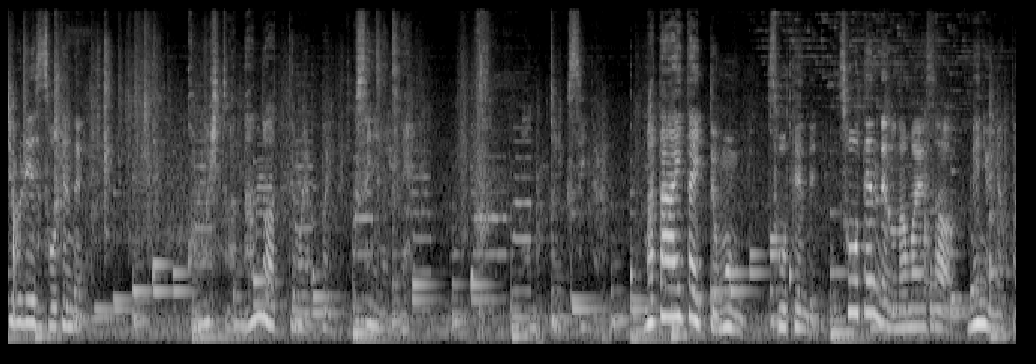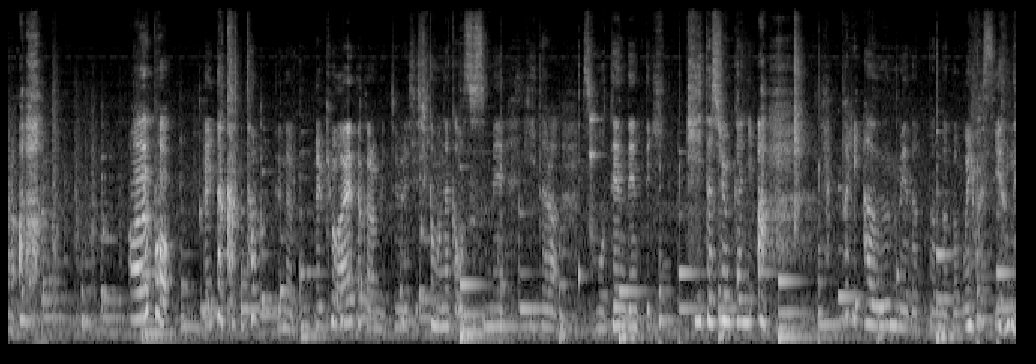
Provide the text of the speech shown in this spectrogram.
しぶりです蒼天殿この人は何度あってもやっぱり癖になるね。本当に癖になる。また会いたいって思う蒼天殿に蒼天殿の名前さメニューにあったらあ会えた会いたかったってなる。今日会えたからめっちゃ嬉しい。しかもなんかおすすめ聞いたら蒼天殿って聞いた瞬間にあやっぱり会う運命だったんだと思いますよね。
